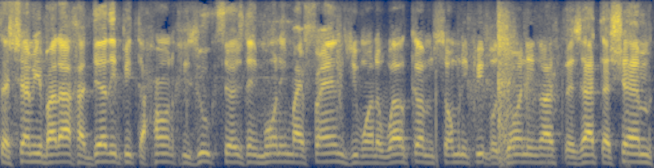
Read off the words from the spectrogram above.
Hashem Yibarach Adeli Bitachon Chizuk Thursday morning, my friends. We want to welcome so many people joining us. Bezat Hashem.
